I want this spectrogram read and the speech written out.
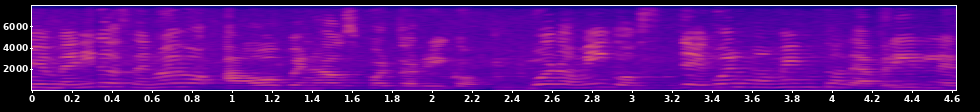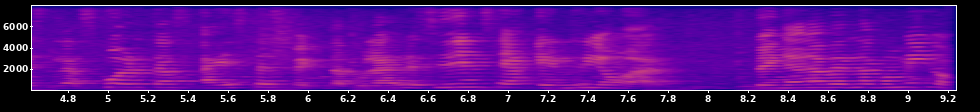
Bienvenidos de nuevo a Open House Puerto Rico. Bueno amigos, llegó el momento de abrirles las puertas a esta espectacular residencia en Río Mar. Vengan a verla conmigo.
